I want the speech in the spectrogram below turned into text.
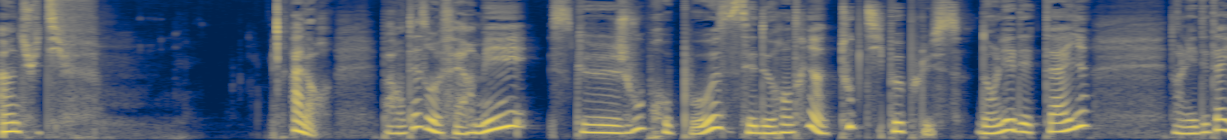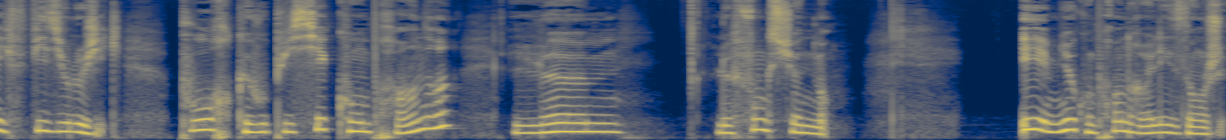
intuitif. Alors, parenthèse refermée, ce que je vous propose, c'est de rentrer un tout petit peu plus dans les détails, dans les détails physiologiques, pour que vous puissiez comprendre le, fonctionnement et mieux comprendre les enjeux.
